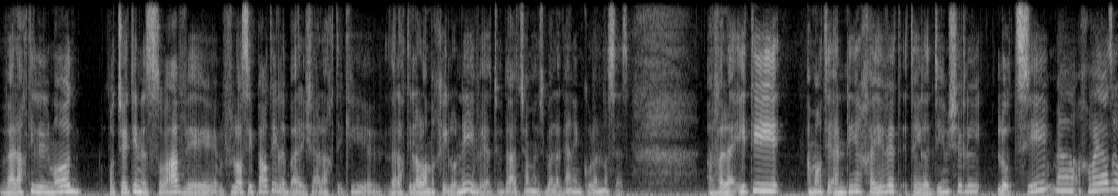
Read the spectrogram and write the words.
והלכתי ללמוד, עוד שהייתי נשואה, ואפילו לא סיפרתי לבעלי שהלכתי, כי הלכתי לעולם החילוני, ואת יודעת, שם יש בלאגן עם כל הנושא הזה. אבל הייתי, אמרתי, אני חייבת את הילדים שלי להוציא מהחוויה הזו,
